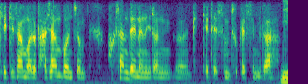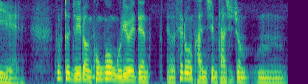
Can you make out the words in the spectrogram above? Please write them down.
계기 삼아서 다시 한번 좀 확산되는 이런 어, 게 됐으면 좋겠습니다. 예. 그럼 또 이제 이런 공공의료에 대한 어, 새로운 관심 다시 좀 음,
